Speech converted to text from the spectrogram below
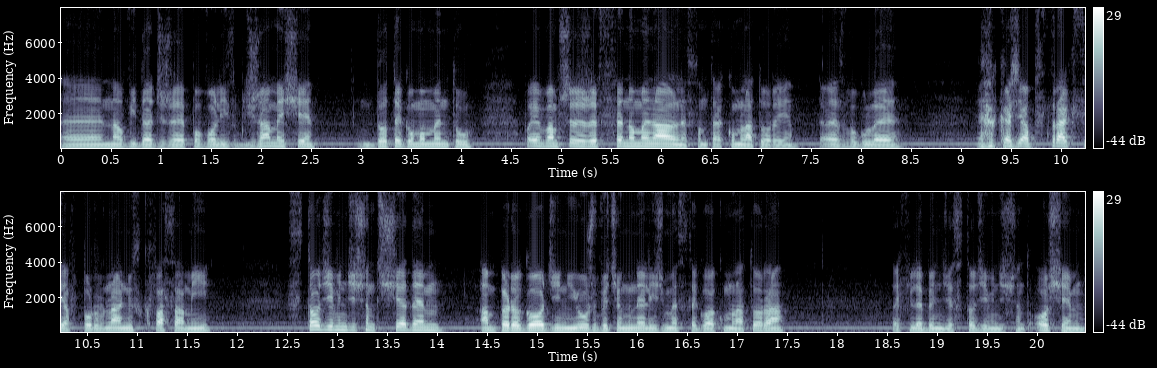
e, no widać, że powoli zbliżamy się do tego momentu. Powiem Wam szczerze, że fenomenalne są te akumulatory. To jest w ogóle jakaś abstrakcja w porównaniu z kwasami. 197 amperogodzin już wyciągnęliśmy z tego akumulatora. Za chwilę będzie 198.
